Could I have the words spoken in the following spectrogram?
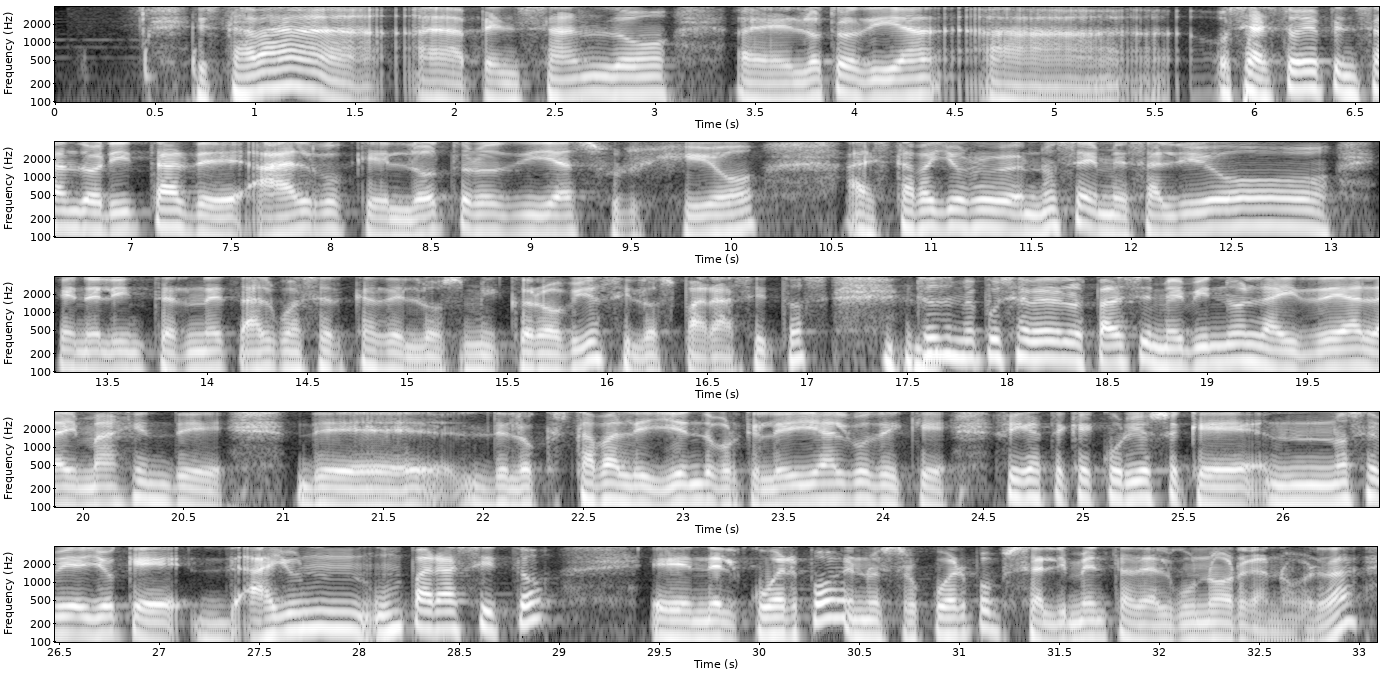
Estaba ah, pensando eh, el otro día, ah, O sea, estoy pensando ahorita de algo que el otro día surgió. Ah, estaba yo, no sé, me salió en el internet algo acerca de los microbios y los parásitos. Entonces me puse a ver los parásitos y me vino la idea, la imagen de, de, de lo que estaba leyendo, porque leí algo de que, fíjate qué curioso que no sabía yo que hay un, un parásito en el cuerpo, en nuestro cuerpo, pues, se alimenta de algún órgano, ¿verdad?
